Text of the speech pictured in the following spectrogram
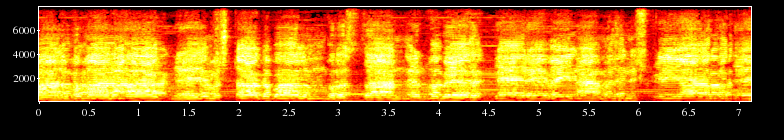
मानभमान आग्नेयमष्टाकपालम् पुरस्तान्निर्ववेदज्ञेरेवैनामहि निष्क्रियामते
